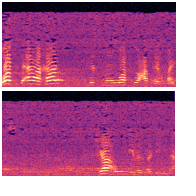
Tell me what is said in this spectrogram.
وفد آخر اسمه وفد عبد القيس. جاءوا إلى المدينة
